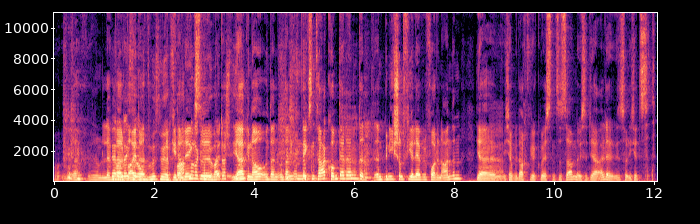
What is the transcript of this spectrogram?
Dann leveln ja, wir halt weiter. Auch, müssen wir dann geht warten, der nächste, können wir weiterspielen? Ja, genau, und dann, und dann am nächsten Tag kommt er dann, dann, dann bin ich schon vier Level vor den anderen. Ja, ja. ich habe gedacht, wir questen zusammen. Ich so, ja, Alter, soll ich jetzt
